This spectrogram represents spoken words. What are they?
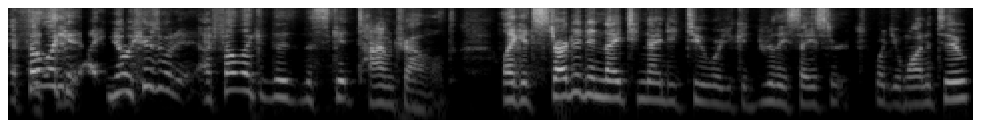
I felt It like it, you know. Here's what it, I felt like the the skit time traveled. Like it started in 1992, where you could really say what you wanted to,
